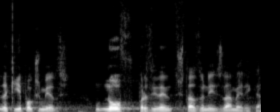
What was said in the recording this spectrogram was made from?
daqui a poucos meses, um novo presidente dos Estados Unidos da América.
